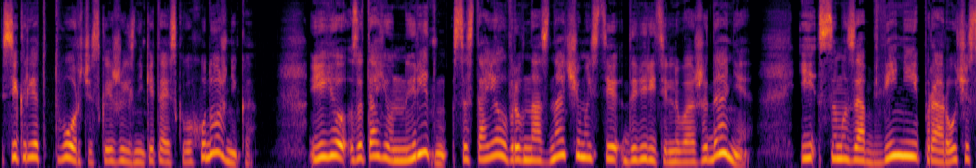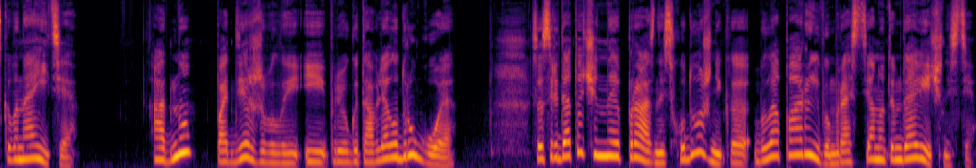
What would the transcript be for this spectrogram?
Секрет творческой жизни китайского художника — ее затаённый ритм состоял в равнозначимости доверительного ожидания и самозабвении пророческого наития. Одно поддерживало и приуготовляло другое. Сосредоточенная праздность художника была порывом, растянутым до вечности,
